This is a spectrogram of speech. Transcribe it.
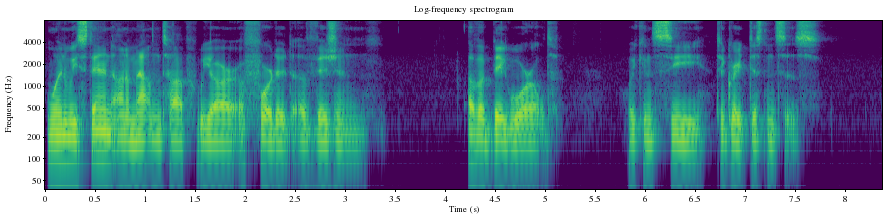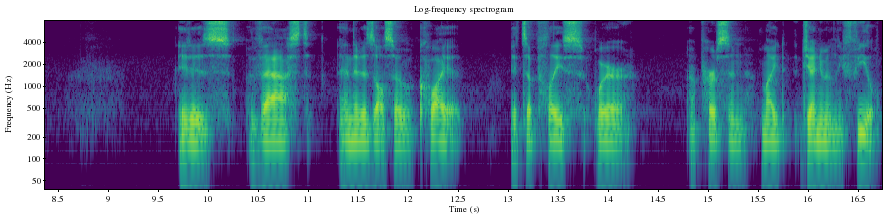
When we stand on a mountaintop, we are afforded a vision of a big world. We can see to great distances. It is vast and it is also quiet. It's a place where a person might genuinely feel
